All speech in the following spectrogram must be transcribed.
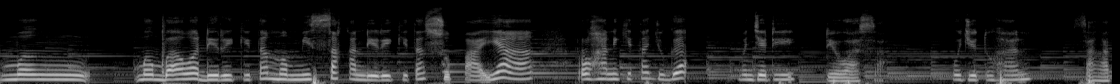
meng, membawa diri kita, memisahkan diri kita supaya rohani kita juga menjadi dewasa. Puji Tuhan, sangat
